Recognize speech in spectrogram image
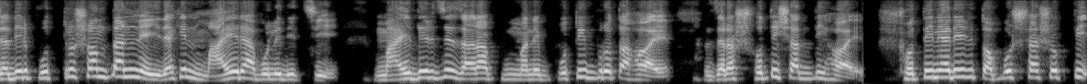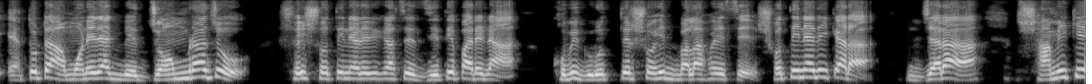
যাদের পুত্র সন্তান নেই, দেখেন মায়েরা বলে দিচ্ছি মায়েদের যে যারা মানে পতিব্রতা হয়, যারা সতী সাধ্য হয়, সতী নারীর তপস্যা শক্তি এতটা মনে রাখবে, যমরাজও সেই সতী নারীর কাছে যেতে পারে না। খুবই গুরুত্বের সহিত বলা হয়েছে, সতী নারী কারা? যারা স্বামীকে,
